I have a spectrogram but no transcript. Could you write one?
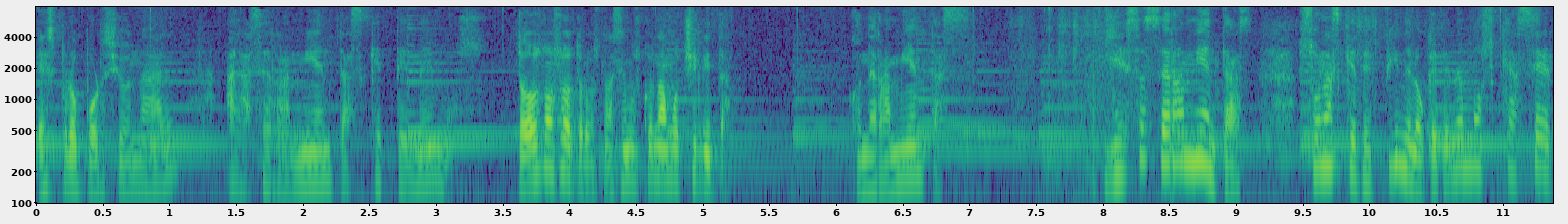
es proporcional a las herramientas que tenemos. Todos nosotros nacimos con una mochilita, con herramientas. Y esas herramientas son las que definen lo que tenemos que hacer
